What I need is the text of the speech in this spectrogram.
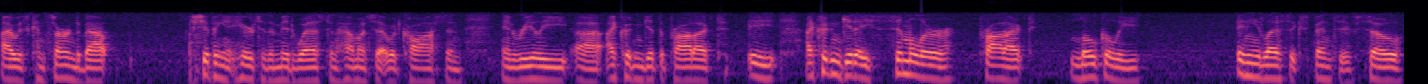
I was concerned about shipping it here to the Midwest and how much that would cost, and and really, uh, I couldn't get the product. A I couldn't get a similar product locally any less expensive. So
